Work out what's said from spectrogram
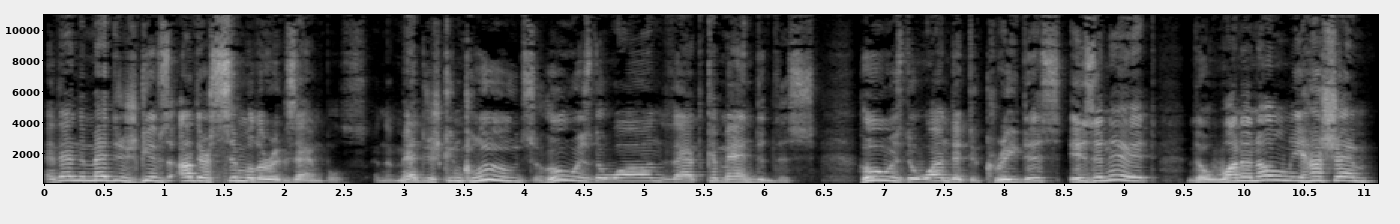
And then the Medrash gives other similar examples. And the Medrash concludes, who is the one that commanded this? Who is the one that decreed this? Isn't it the one and only Hashem?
